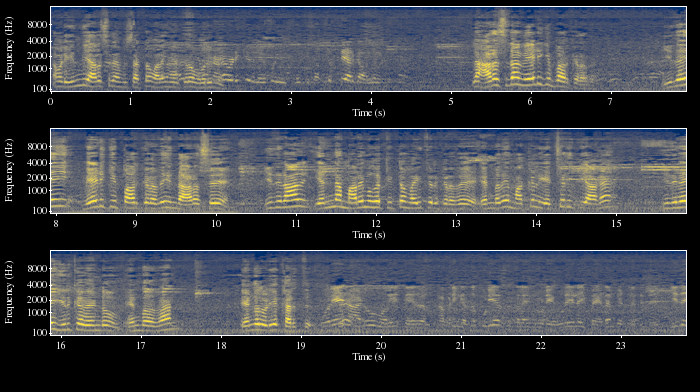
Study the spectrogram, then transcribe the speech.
நம்முடைய இந்திய அரசியலமைப்பு சட்டம் வழங்கியிருக்கிற உரிமை. இல்ல அரசு தான் வேடிக்கை பார்க்கிறது. இதை வேடிக்கை பார்க்கிறது இந்த அரசு. இதனால் என்ன மறைமுக திட்டம் வைத்திருக்கிறது என்பதை மக்கள் எச்சரிக்கையாக இதிலே இருக்க வேண்டும் என்பதுதான் எங்களுடைய கருத்து. ஒரே நாடு ஒரே தேர்தல் அப்படிங்கிறது குடியரசுத் தலைவருடைய உரையில இப்ப இடம்பெற்றிருக்குது இதை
